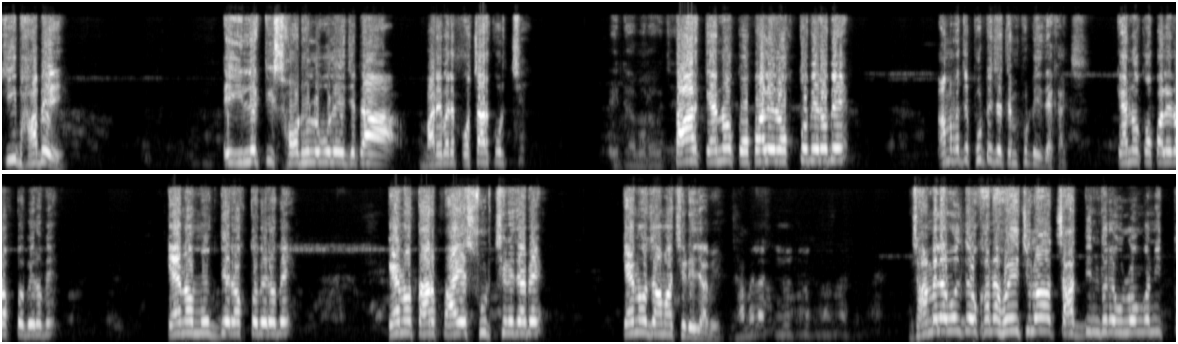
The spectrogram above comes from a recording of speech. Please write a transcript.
কীভাবে এই ইলেকট্রিক শর্ট হলো বলে যেটা বারে বারে প্রচার করছে? তার কেন কপালে রক্ত বেরোবে? আমরা যে ফুটেজ আছে আমি ফুটেজ দেখাচ্ছি। কেন কপালে রক্ত বেরোবে? কেন মুখ দিয়ে রক্ত বেরোবে? কেন তার পায়ে সুর ছিঁড়ে যাবে? কেন জামা ছিঁড়ে যাবে? ঝামেলা বলতে ওখানে হয়েছিল চার দিন ধরে উলঙ্গ নৃত্য।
